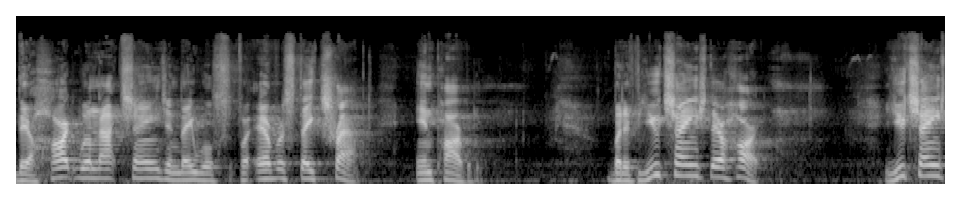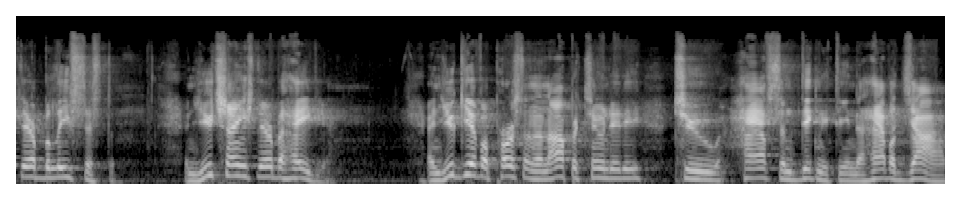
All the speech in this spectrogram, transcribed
their heart will not change and they will forever stay trapped in poverty. But if you change their heart, you change their belief system, and you change their behavior, and you give a person an opportunity to have some dignity and to have a job,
